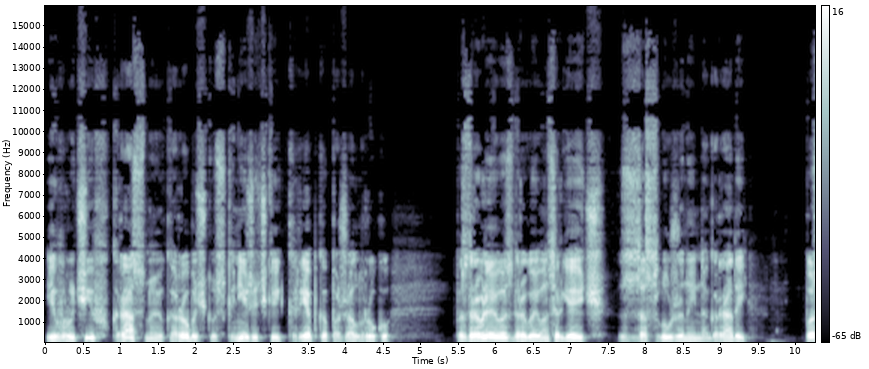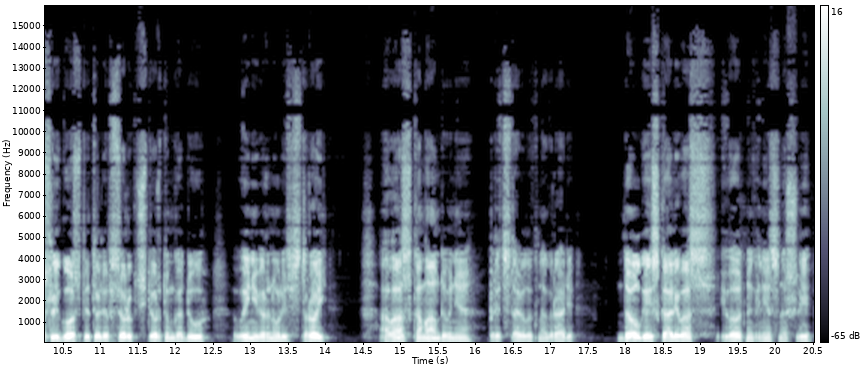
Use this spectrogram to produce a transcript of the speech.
и, вручив красную коробочку с книжечкой, крепко пожал руку. «Поздравляю вас, дорогой Иван Сергеевич, с заслуженной наградой». После госпиталя в 44 году вы не вернулись в строй, а вас командование представило к награде. Долго искали вас, и вот, наконец, нашли.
